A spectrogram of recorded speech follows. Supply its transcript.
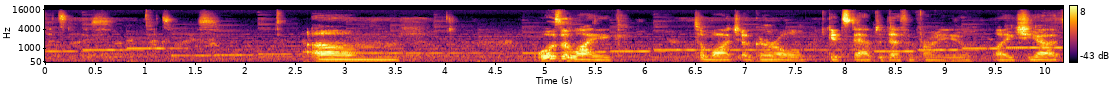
That's nice. That's nice. Um, what was it like to watch a girl get stabbed to death in front of you? Like, she got,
